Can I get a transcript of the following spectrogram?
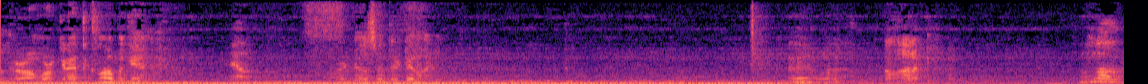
Oh, they're all working at the club again. Yep. Lord knows what they're doing. Oh, a lot of people. Hello.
